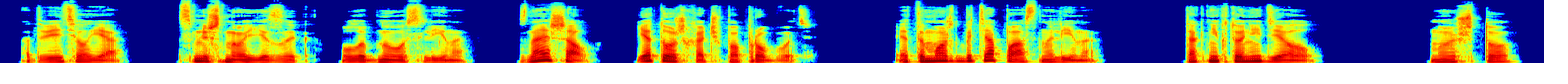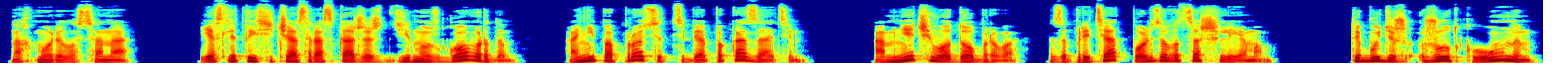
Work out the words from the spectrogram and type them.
— ответил я. «Смешной язык», — улыбнулась Лина. «Знаешь, Ал, я тоже хочу попробовать». Это может быть опасно, Лина. Так никто не делал. Ну и что? Нахмурилась она. Если ты сейчас расскажешь Дину с Говардом, они попросят тебя показать им. А мне чего доброго, запретят пользоваться шлемом. Ты будешь жутко умным,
